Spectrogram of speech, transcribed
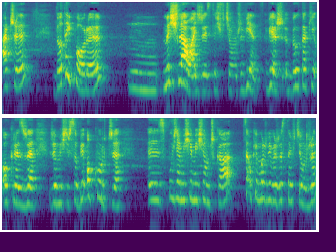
A czy do tej pory mm, myślałaś, że jesteś w ciąży, więc wiesz, był taki okres, że, że myślisz sobie, o kurczę, y, spóźnia mi się miesiączka, całkiem możliwe, że jestem w ciąży.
